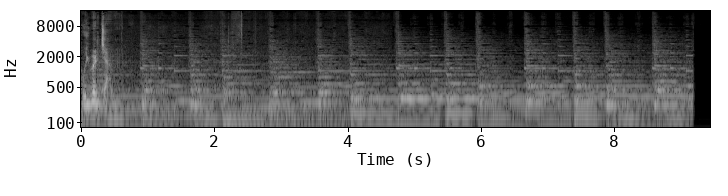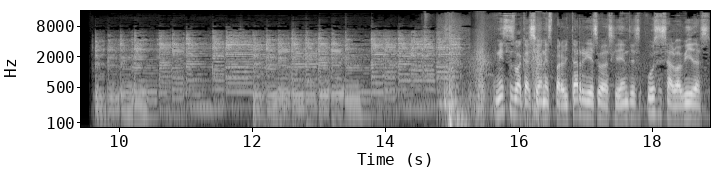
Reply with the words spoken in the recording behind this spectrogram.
Wilber Cham. En estas vacaciones, para evitar riesgo de accidentes, use salvavidas,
